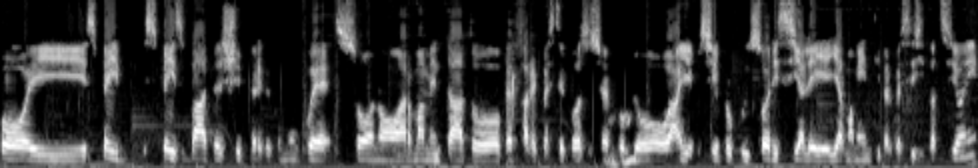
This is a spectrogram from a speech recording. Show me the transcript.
poi space, space, Battleship perché comunque sono armamentato per fare queste cose, cioè proprio sia i propulsori sia le, gli armamenti per queste situazioni.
